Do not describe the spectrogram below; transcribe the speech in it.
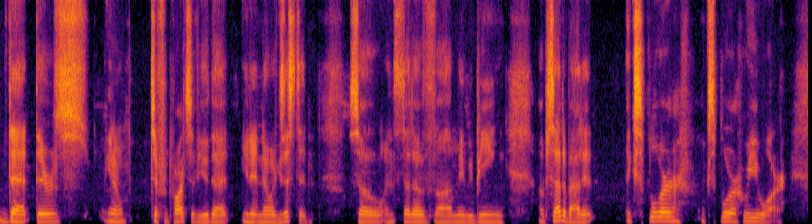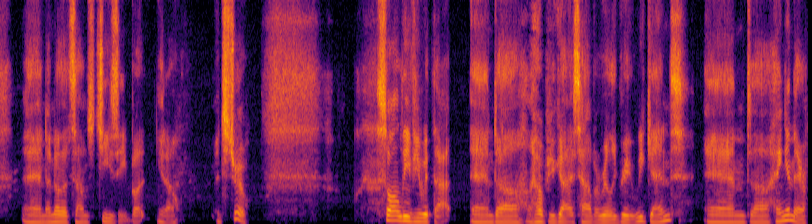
that there's you know different parts of you that you didn't know existed. So instead of uh, maybe being upset about it explore explore who you are. And i know that sounds cheesy but you know it's true so i'll leave you with that and uh, i hope you guys have a really great weekend and uh, hang in there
